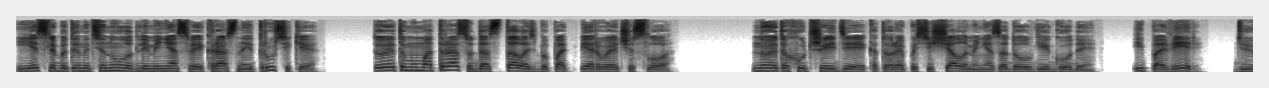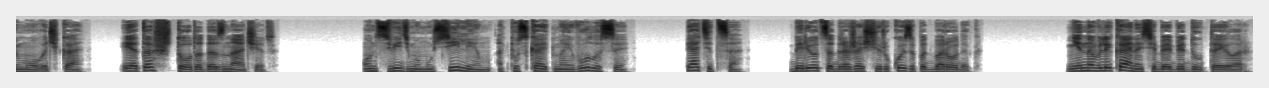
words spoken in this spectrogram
Если бы ты натянула для меня свои красные трусики, то этому матрасу досталось бы под первое число. Но это худшая идея, которая посещала меня за долгие годы. И поверь, дюймовочка, это что-то да значит. Он с видимым усилием отпускает мои волосы, пятится, берется дрожащей рукой за подбородок. «Не навлекай на себя беду, Тейлор.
